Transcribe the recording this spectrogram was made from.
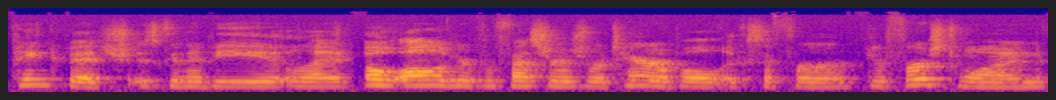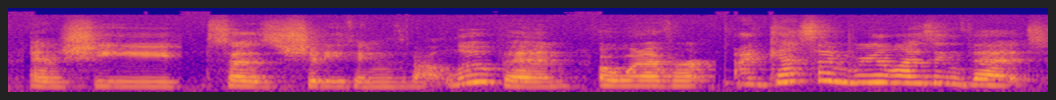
pink bitch is going to be like, "Oh, all of your professors were terrible except for your first one," and she says shitty things about Lupin or whatever. I guess I'm realizing that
